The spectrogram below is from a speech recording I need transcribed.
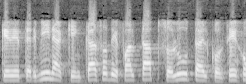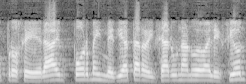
que determina que en caso de falta absoluta el Consejo procederá en forma inmediata a realizar una nueva elección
